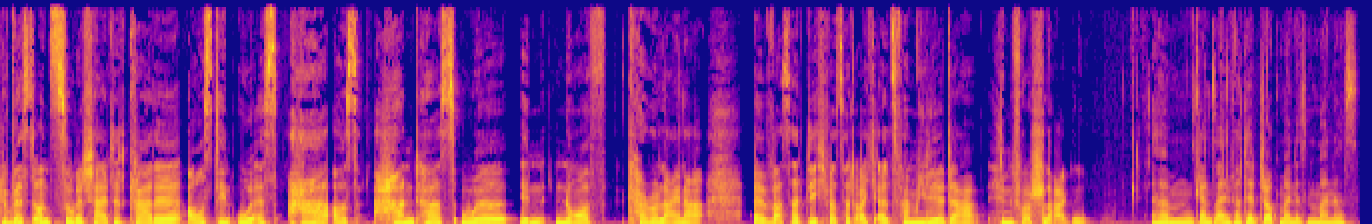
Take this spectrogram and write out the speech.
Du bist uns zugeschaltet gerade aus den USA, aus Huntersville in North Carolina. Äh, was hat dich, was hat euch als Familie dahin verschlagen? Ähm, ganz einfach der Job meines Mannes.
